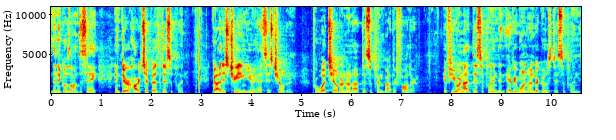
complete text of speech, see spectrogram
Then it goes on to say, Endure hardship as discipline. God is treating you as his children. For what children are not disciplined by their father? If you are not disciplined and everyone undergoes discipline,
